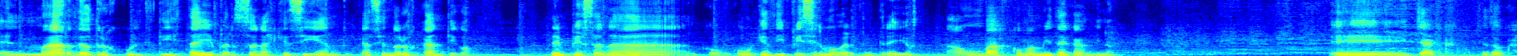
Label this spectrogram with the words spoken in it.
el mar de otros cultistas y personas que siguen haciendo los cánticos te empiezan a. co- como que es difícil moverte entre ellos. Aún vas como a mitad de camino. Eh, Jack, te toca.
